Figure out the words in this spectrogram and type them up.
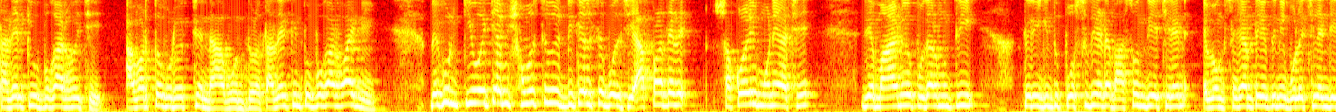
তাদের কি উপকার হয়েছে? আবার তো মনে হচ্ছে না বন্ধুরা, তাদের কিন্তু উপকার হয়নি। দেখুন, কী হয়েছে আমি সমস্ত কিছু ডিটেলসে বলছি। আপনাদের সকলেই মনে আছে যে মাননীয় প্রধানমন্ত্রী তিনি কিন্তু প্রস্তুতির একটা ভাষণ দিয়েছিলেন এবং সেখান থেকে তিনি বলেছিলেন যে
